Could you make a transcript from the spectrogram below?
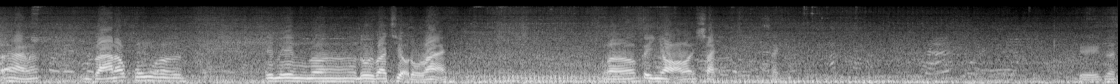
đắt hàng đó giá nó cũng ờ, êm êm ờ, đôi ba triệu đổ lại. Và nó cây nhỏ nó lại, sạch sạch. Kế gần.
